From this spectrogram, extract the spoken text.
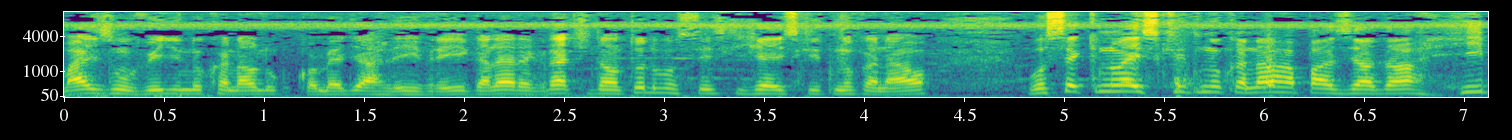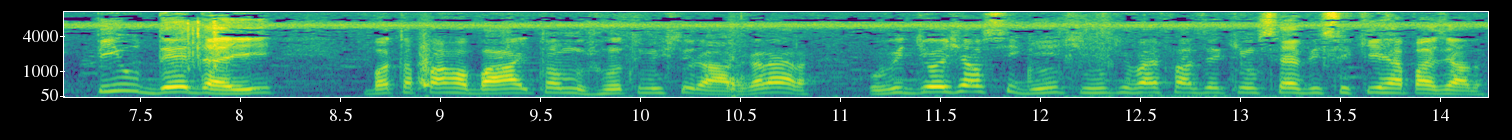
mais um vídeo no canal do Comédia Livre aí, galera. Gratidão a todos vocês que já é inscrito no canal. Você que não é inscrito no canal, rapaziada, arrepia o dedo aí, bota pra roubar e tamo junto misturado. Galera, o vídeo de hoje é o seguinte, a gente vai fazer aqui um serviço aqui, rapaziada.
